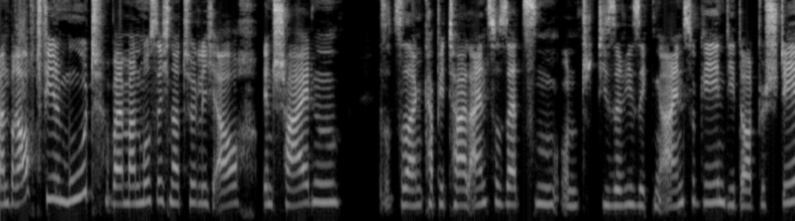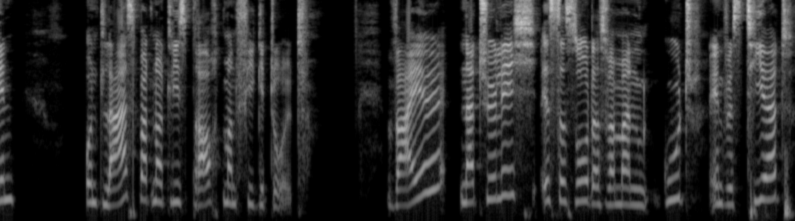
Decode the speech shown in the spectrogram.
Man braucht viel Mut, weil man muss sich natürlich auch entscheiden, sozusagen Kapital einzusetzen und diese Risiken einzugehen, die dort bestehen. Und last but not least braucht man viel Geduld. Weil natürlich ist es so, dass wenn man gut investiert,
